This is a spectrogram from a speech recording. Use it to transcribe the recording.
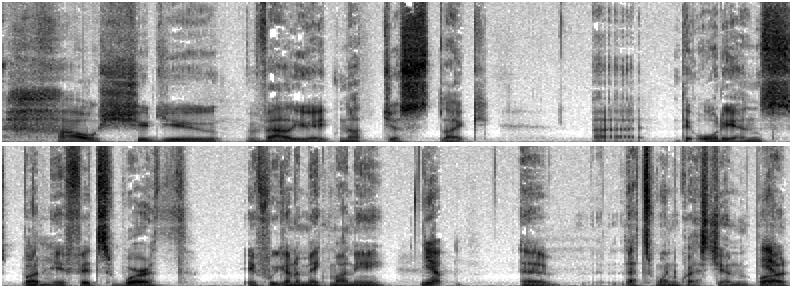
how should you evaluate not just like uh, the audience, but Mhm. if it's worth, if we're gonna make money? Yep. Uh, that's one question. But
